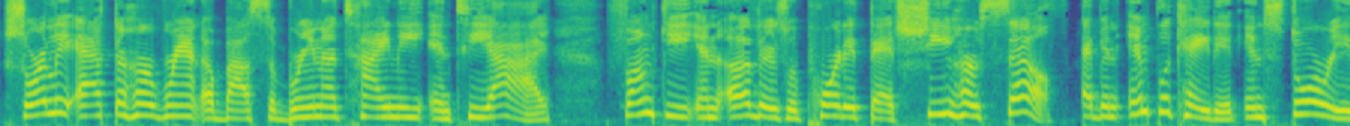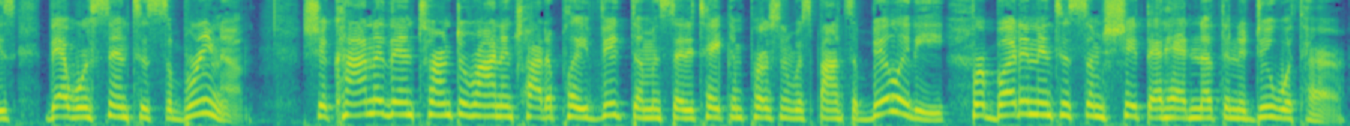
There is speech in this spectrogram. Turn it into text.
Shortly after her rant about Sabrina, Tiny, and T.I., Funky and others reported that she herself had been implicated in stories that were sent to Sabrina. Shekinah then turned around and tried to play victim instead of taking personal responsibility for butting into some shit that had nothing to do with her.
